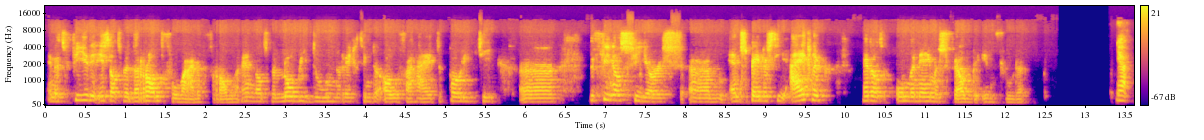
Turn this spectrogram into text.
En het vierde is dat we de randvoorwaarden veranderen. En dat we lobby doen richting de overheid, de politiek, uh, de financiers um, en spelers die eigenlijk hè, dat ondernemersveld beïnvloeden. Ja,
